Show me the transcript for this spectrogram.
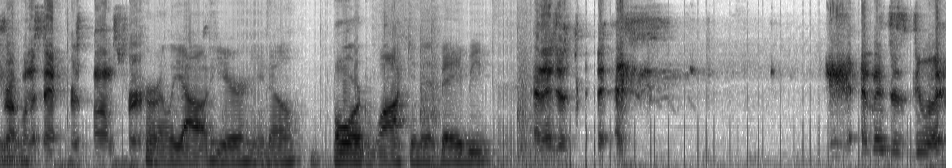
Drop one of Santa Cruz bombs for, currently out here, you know, board walking it, baby. and then just, and then just do it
